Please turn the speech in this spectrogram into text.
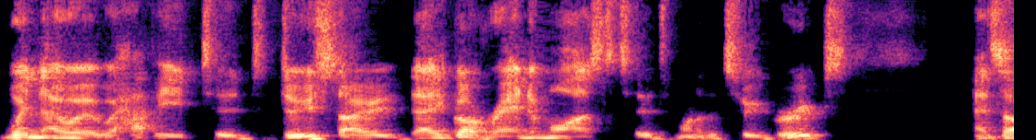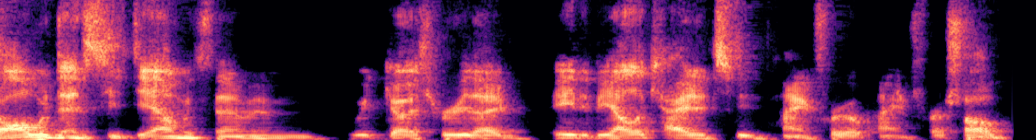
When they were, were happy to, to do so, they got randomized to, to one of the two groups. And so I would then sit down with them and we'd go through, they'd either be allocated to pain free or pain threshold.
